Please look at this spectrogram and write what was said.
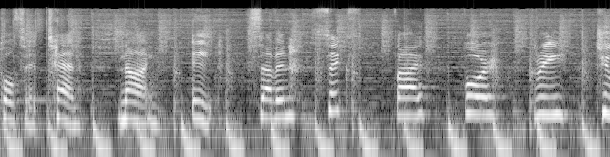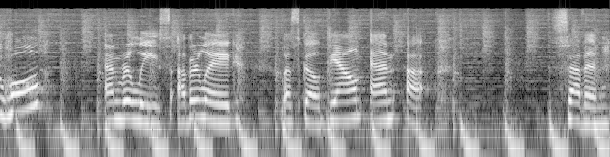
Pulse it. 10, 9, 8, 7, 6, 5, 4, 3, 2, hold and release. Other leg. Let's go down and up. Seven,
